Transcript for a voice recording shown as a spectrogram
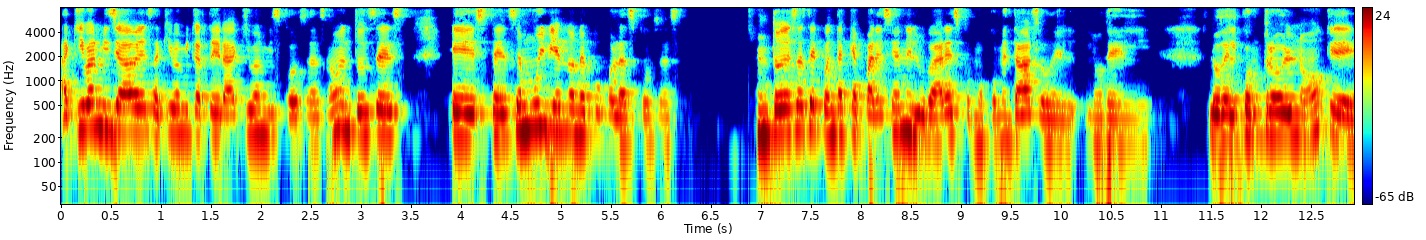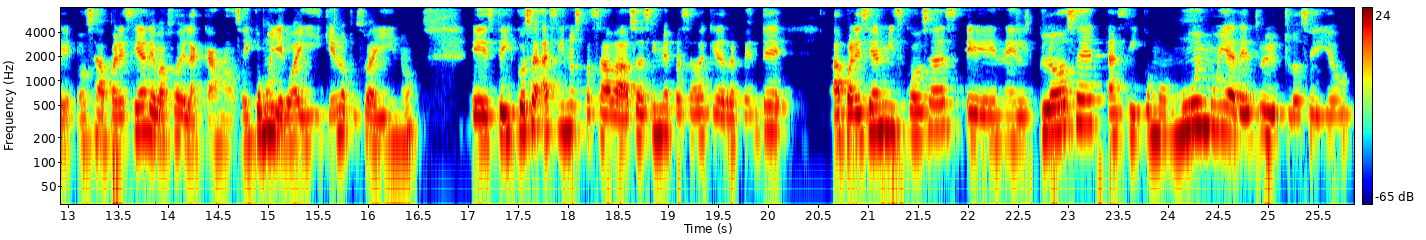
aquí van mis llaves, aquí va mi cartera, aquí van mis cosas, ¿no? Entonces, este, sé muy bien dónde pongo las cosas. Entonces, hazte cuenta que aparecían en lugares, como comentabas, lo del, lo del, lo del control, ¿no? Que, o sea, aparecía debajo de la cama, o sea, ¿y cómo llegó ahí? ¿Quién lo puso ahí, no? Este, y cosas así nos pasaba, o sea, así me pasaba que de repente aparecían mis cosas en el closet, así como muy, muy adentro del closet. Y yo,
